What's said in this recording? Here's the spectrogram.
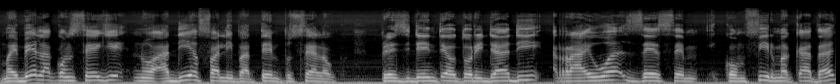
mas Bela consegue no adia faliba tempo selok. Presidente autoridade Raiwa Zesem confirma cada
